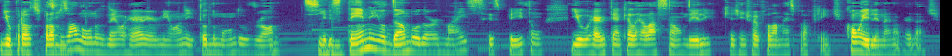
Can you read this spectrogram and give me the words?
E pró- os próprios Sim. alunos, né? O Harry, a Hermione e todo mundo, o Ron, Sim. Eles temem o Dumbledore, mais respeitam. E o Harry tem aquela relação dele que a gente vai falar mais pra frente. Com ele, né, na verdade.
